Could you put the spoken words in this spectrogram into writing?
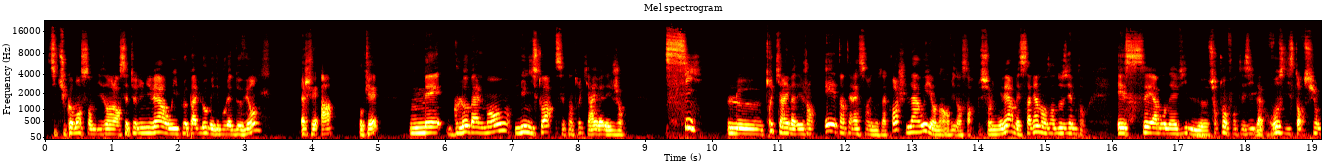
Si tu commences en me disant alors c'est un univers où il pleut pas de l'eau mais des boulettes de viande, là je fais ah ok. Mais globalement, une histoire, c'est un truc qui arrive à des gens. Si le truc qui arrive à des gens est intéressant et nous accroche, là oui, on a envie d'en sortir plus sur l'univers, mais ça vient dans un deuxième temps. Et c'est à mon avis, surtout en fantasy, la grosse distorsion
